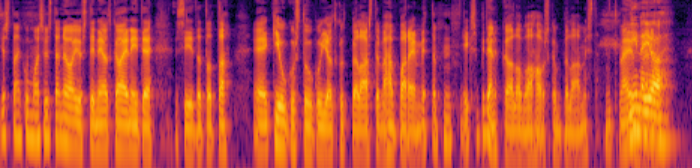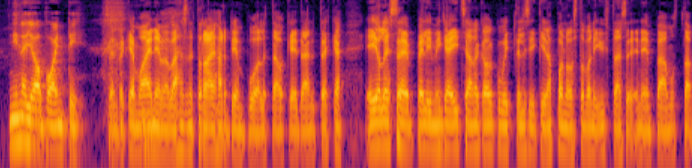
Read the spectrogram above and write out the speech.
jostain kumman syystä ne on just ne, jotka eniten siitä tota, e, kiukustuu, kun jotkut pelaa sitten vähän paremmin, että hm, eikö se pitänytkään olla vaan hauskan pelaamista? Mä niin, no joo, niin no joo, pointti sen takia mä enemmän vähän sinne tryhardien puolelle, että okei, tämä nyt ehkä ei ole se peli, minkä itse ainakaan kuvittelisi ikinä panostavani yhtään se enempää, mutta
